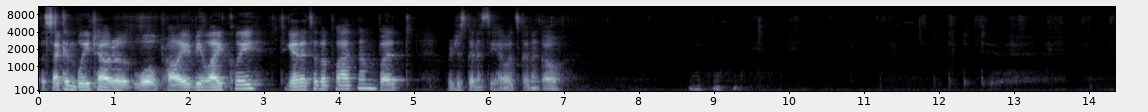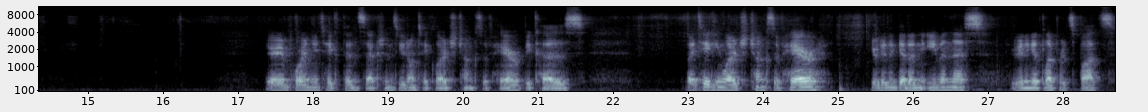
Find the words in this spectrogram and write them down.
a second bleach out will probably be likely to get it to the platinum, but we're just gonna see how it's gonna go. Very important you take thin sections, you don't take large chunks of hair because by taking large chunks of hair, you're going to get unevenness, you're going to get leopard spots.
